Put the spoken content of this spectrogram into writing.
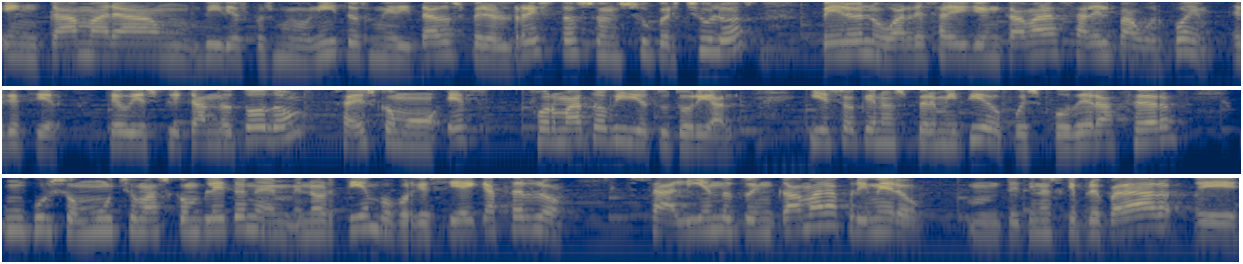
en cámara, vídeos pues muy bonitos, muy editados, pero el resto son súper chulos, pero en lugar de salir yo en cámara sale el PowerPoint. Es decir, te voy explicando todo, ¿sabes? Como es formato videotutorial. Y eso que nos permitió pues poder hacer un curso mucho más completo en el menor tiempo, porque si hay que hacerlo saliendo tú en cámara, primero te tienes que preparar, eh,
